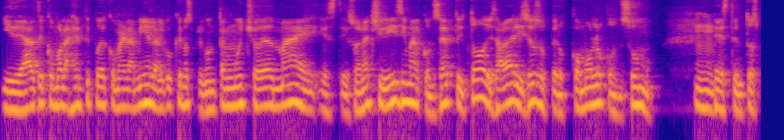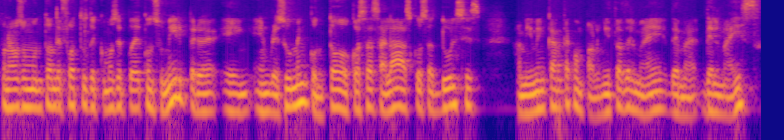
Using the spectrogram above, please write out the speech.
ideas de cómo la gente puede comer la miel. Algo que nos preguntan mucho es, mae, este, suena chivísima el concepto y todo, y sabe delicioso, pero ¿cómo lo consumo? Este, entonces ponemos un montón de fotos de cómo se puede consumir, pero en, resumen con todo, cosas saladas, cosas dulces. A mí me encanta con palomitas del maíz, del maíz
